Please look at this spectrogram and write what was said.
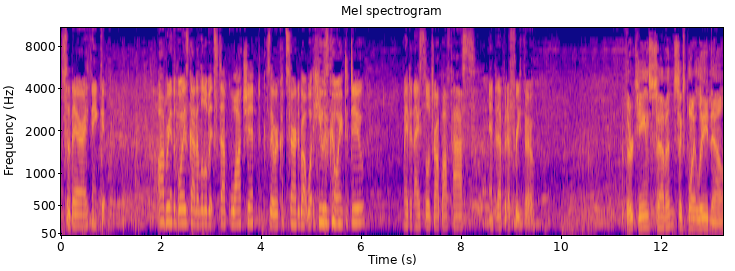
So there, I think Aubrey and the boys got a little bit stuck watching because they were concerned about what he was going to do. Made a nice little drop-off pass, ended up in a free throw. 13-7, six-point lead now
